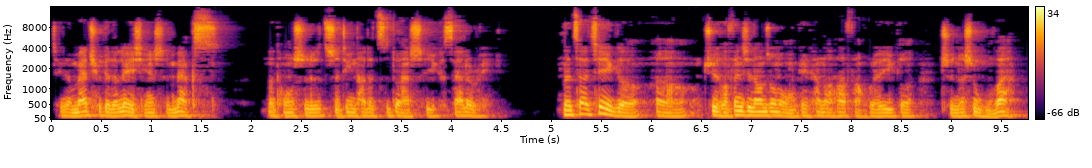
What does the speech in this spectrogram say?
这个 metric 的类型是 max，那同时指定它的字段是一个 salary。那在这个呃聚合分析当中呢，我们可以看到它返回了一个值呢是五万。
